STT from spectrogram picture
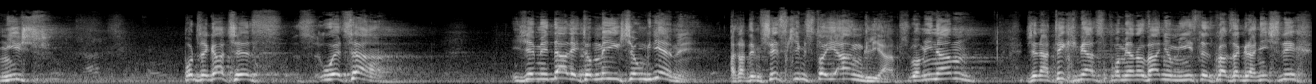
niż podżegacze z, z USA. Idziemy dalej, to my ich ciągniemy. A za tym wszystkim stoi Anglia. Przypominam, że natychmiast po mianowaniu minister spraw zagranicznych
